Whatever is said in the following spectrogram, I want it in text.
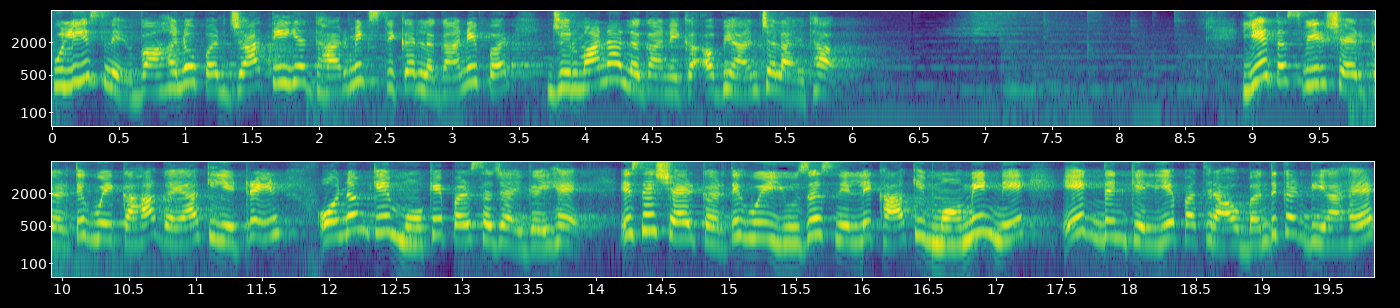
पुलिस ने वाहनों पर जाति या धार्मिक स्टिकर लगाने पर जुर्माना लगाने का अभियान चलाया था। ये तस्वीर शेयर करते हुए कहा गया कि ये ट्रेन ओनम के मौके पर सजाई गई है। इसे शेयर करते हुए यूज़र्स ने लिखा कि मोमिन ने एक दिन के लिए पथराव बंद कर दिया है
